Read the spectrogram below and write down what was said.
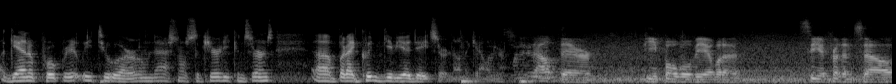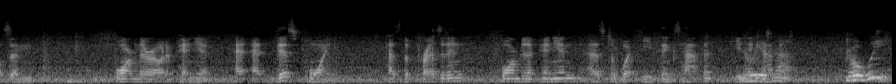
again, appropriately to our own national security concerns. Uh, but I couldn't give you a date certain on the calendar. When it's out there, people will be able to see it for themselves and form their own opinion. At, at this point, has the president formed an opinion as to what he thinks happened? He no, think he has happened? not. Nor would he.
